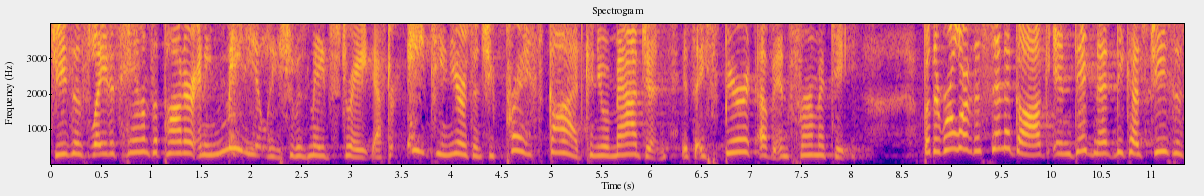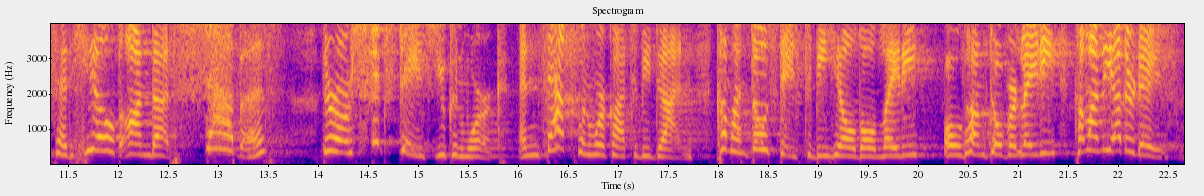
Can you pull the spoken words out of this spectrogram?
Jesus laid his hands upon her and immediately she was made straight after 18 years and she praised God. Can you imagine? It's a spirit of infirmity. But the ruler of the synagogue, indignant because Jesus had healed on the Sabbath, there are six days you can work, and that's when work ought to be done. Come on those days to be healed, old lady, old humped over lady. Come on the other days.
